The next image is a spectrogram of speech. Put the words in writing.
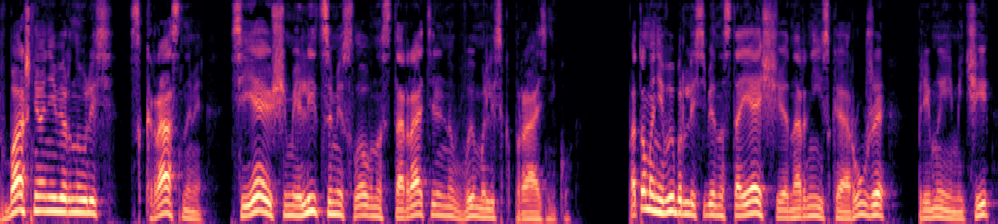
В башню они вернулись с красными, сияющими лицами, словно старательно вымылись к празднику. Потом они выбрали себе настоящее нарнийское оружие, прямые мечи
